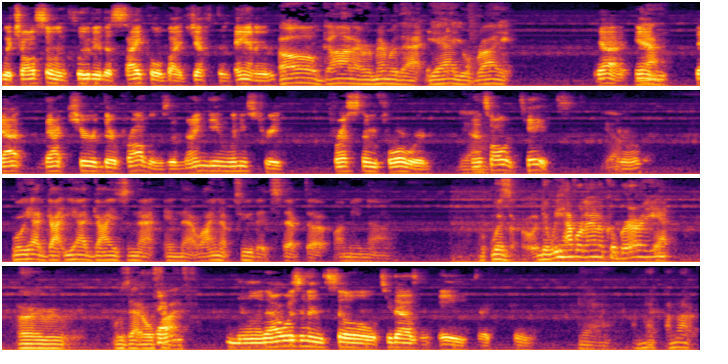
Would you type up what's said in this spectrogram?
Which also included a cycle by Jeff DaVanon, Oh God, I remember that. Yeah, you're right. Yeah, and Yeah. that that cured their problems. The nine game winning streak thrust them forward. Yeah. That's all it takes. yeah. You know? Well, you had guy, you had guys in that in that lineup too that stepped up. I mean, uh, was did we have Orlando Cabrera yet, or was that 05? No, that wasn't until 2008. I think. Yeah, I'm not. I'm not.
